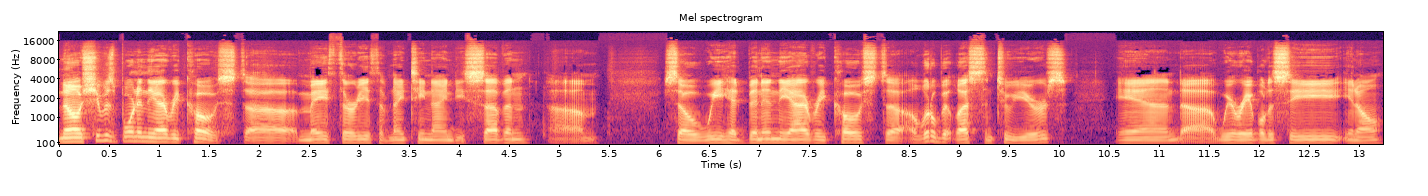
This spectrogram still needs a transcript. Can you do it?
No, she was born in the Ivory Coast, uh, May 30th of 1997. Um, so we had been in the Ivory Coast uh, a little bit less than two years, and uh, we were able to see, you know,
